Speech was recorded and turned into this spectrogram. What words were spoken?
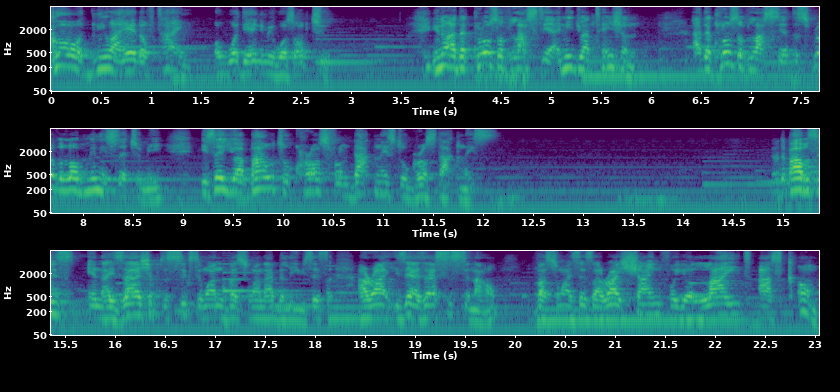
God knew ahead of time of what the enemy was up to. You know, at the close of last year, I need your attention. At the close of last year, the Spirit of the Lord ministered to me. He said, You're about to cross from darkness to gross darkness. You know, the Bible says in Isaiah chapter 61, verse 1, I believe, it says, All right, is Isaiah 60 now? Verse 1 says, Arise, shine, for your light has come,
